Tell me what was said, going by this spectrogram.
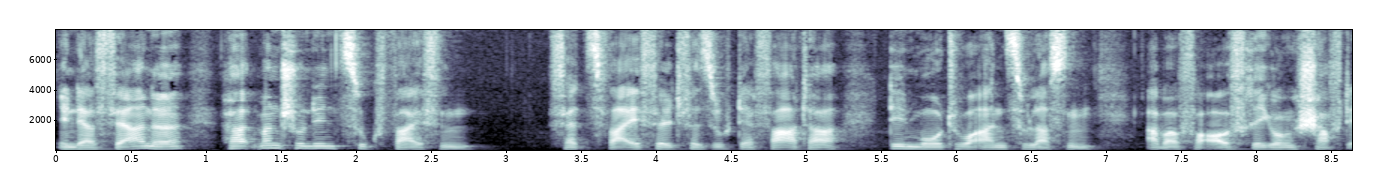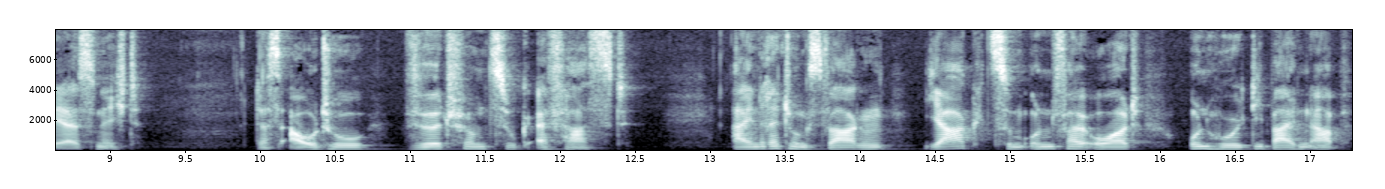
In der Ferne hört man schon den Zug pfeifen. Verzweifelt versucht der Vater, den Motor anzulassen, aber vor Aufregung schafft er es nicht. Das Auto wird vom Zug erfasst. Ein Rettungswagen jagt zum Unfallort und holt die beiden ab.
